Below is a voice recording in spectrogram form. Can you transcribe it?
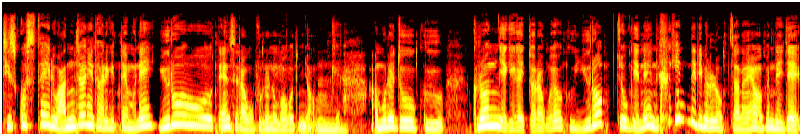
디스코 스타일이 완전히 다르기 때문에 유로 댄스라고 부르는 거거든요. 음. 아무래도 그 그런 얘기가 있더라고요. 그 유럽 쪽에는 흑인들이 별로 없잖아요. 근데 이제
